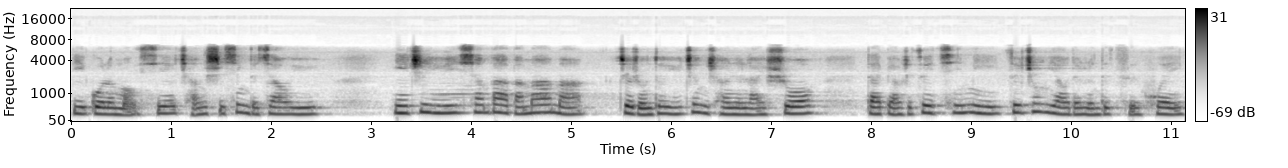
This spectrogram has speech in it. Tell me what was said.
避过了某些常识性的教育，以至于像爸爸妈妈这种对于正常人来说代表着最亲密、最重要的人的词汇，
